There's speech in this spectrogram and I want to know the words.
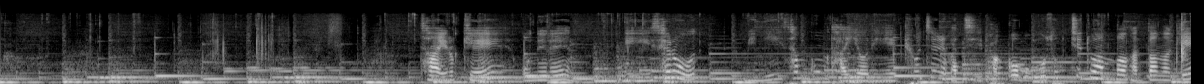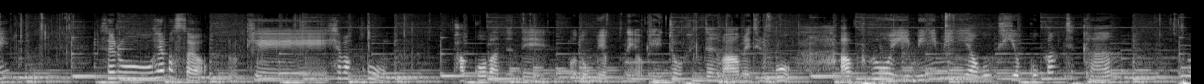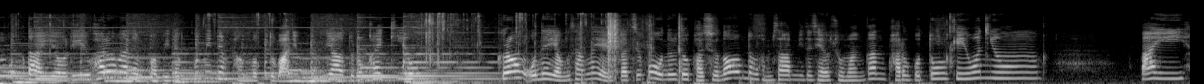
자 이렇게 오늘은 이 새로운 미니 30 다이어리의 표지를 같이 바꿔보고 속지도 한번 간단하게 새로 해봤어요. 이렇게 해봤고 바꿔봤는데 어, 너무 예쁘네요. 개인적으로 굉장히 마음에 들고 앞으로 이 미니미니하고 귀엽고 깜찍한 성공 다이어리 활용하는 법이나 꾸미는 방법도 많이 공유하도록 할게요. 그럼 오늘 영상은 여기까지고 오늘도 봐주셔서 너무너무 감사합니다. 제가 조만간 바로 곧또 올게요. 안녕. 빠이.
